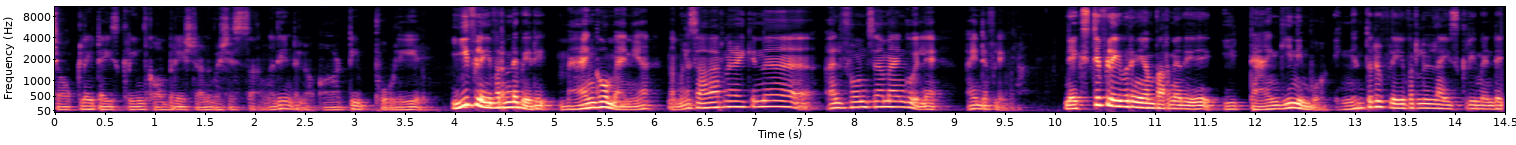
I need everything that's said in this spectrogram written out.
ചോക്ലേറ്റ് ഐസ്ക്രീം കോമ്പിനേഷനാണ് പക്ഷേ സംഗതി ഉണ്ടല്ലോ. ആട്ടി അടിപൊളിയാണ് ഈ ഫ്ലേവറിന്റെ പേര് മാംഗോ മാനിയ നമ്മൾ സാധാരണ കഴിക്കുന്ന അൽഫോൺസ മാംഗോ അല്ലേ അതിന്റെ ഫ്ലേവറാണ് നെക്സ്റ്റ് ഫ്ലേവർ ഞാൻ പറഞ്ഞത് ഈ ടാങ്കി നിമ്പോ ഇങ്ങനത്തെ ഒരു ഫ്ലേവറിലുള്ള ഐസ്ക്രീം എന്റെ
